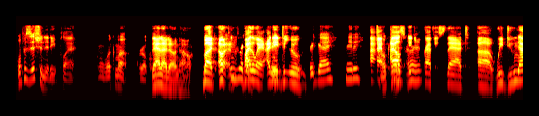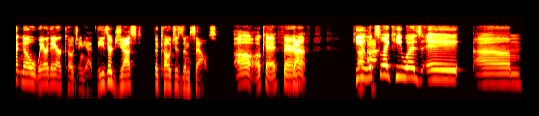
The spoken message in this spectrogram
what position did he play? I'll look him up real quick. That I don't know. But oh, like by the way, I need to big guy, maybe? I, Okay, I also need to preface that uh, we do not know where they are coaching yet. These are just the coaches themselves. Oh, okay, fair Yeah. enough. He Uh, looks like he was a um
